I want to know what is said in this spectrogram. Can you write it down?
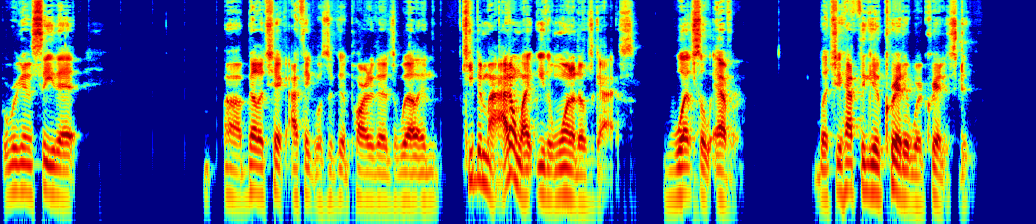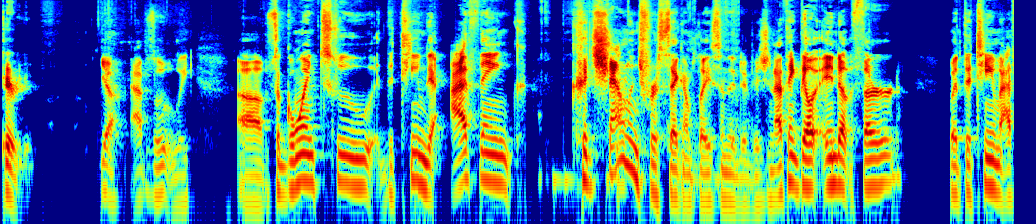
but we're going to see that uh, Belichick, I think, was a good part of that as well. And keep in mind, I don't like either one of those guys whatsoever, but you have to give credit where credit's due. Period. Yeah, absolutely. Uh, so going to the team that I think could challenge for second place in the division. I think they'll end up third, but the team I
